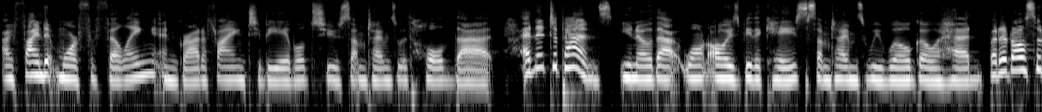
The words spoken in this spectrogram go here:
I find it more fulfilling and gratifying to be able to sometimes withhold that. And it depends. You know, that won't always be the case. Sometimes we will go ahead, but it also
